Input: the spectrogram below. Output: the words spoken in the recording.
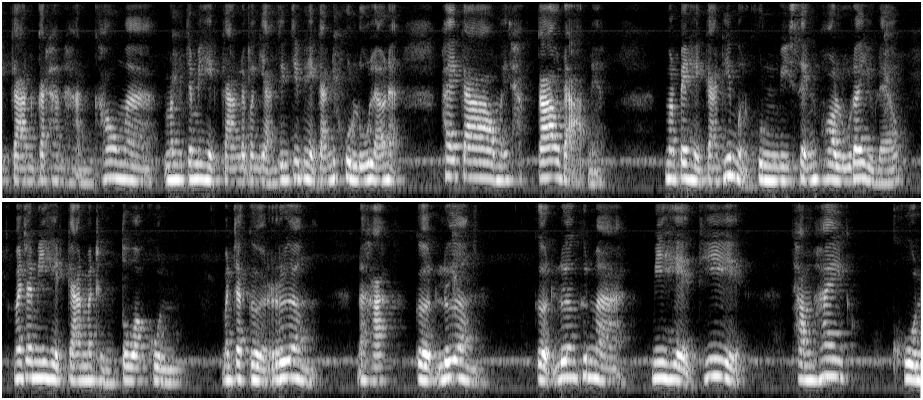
ตุการณ์กระทันหันเข้ามา มันจะมีเหตุการณ์อะไรบางอย่างจริงๆเหตุการณ์ที่คุณรู้แล้วเนี่ยไพ่เก้าไม่เก้าดาบเนี่ย มันเป็นเหตุการณ์ที่เหมือนคุณมีเซนส์พอรู้ได้อยู่แล้ว มันจะมีเหตุการณ์มาถึงตัวคุณ มันจะเกิดเรื่องนะคะ เกิดเรื่อง เกิดเรื่องขึ้นมา มีเหตุที่ทำให้คุณ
